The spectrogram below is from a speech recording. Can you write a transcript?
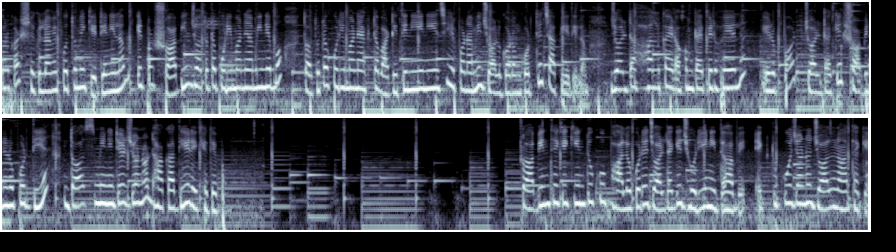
দরকার, সেগুলো আমি প্রথমে কেটে নিলাম। এরপর সয়াবিন যতটা পরিমাণে আমি নেব, ততটা পরিমাণে একটা বাটিতে নিয়ে নিয়েছি। এরপর আমি জল গরম করতে চাপিয়ে দিলাম। জলটা হালকা এরকম টাইপের হয়ে এলে এরপর জলটাকে সয়াবিনের উপর দিয়ে দশ মিনিটের জন্য ঢাকা দিয়ে রেখে দেবো। সয়াবিন থেকে কিন্তু খুব ভালো করে জলটাকে ঝরিয়ে নিতে হবে। একটুকুও যেন জল না থাকে।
